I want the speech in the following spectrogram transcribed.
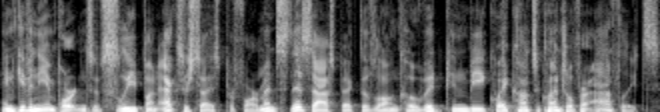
And given the importance of sleep on exercise performance, this aspect of long COVID can be quite consequential for athletes.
